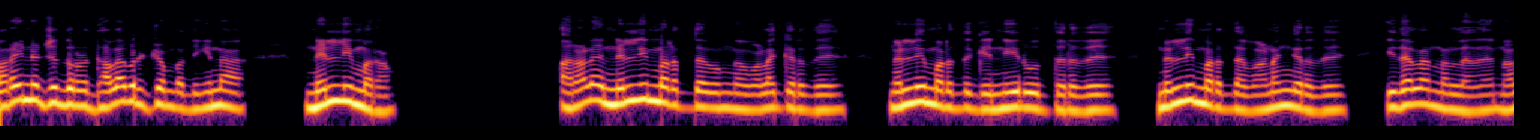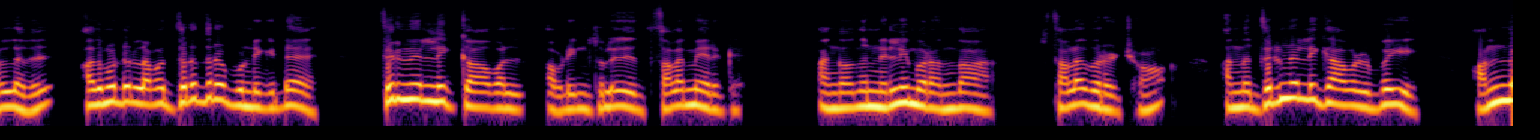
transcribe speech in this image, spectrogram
பறை நட்சத்திரம் தலைவிருட்சம் பார்த்தீங்கன்னா நெல்லி மரம். அதனால நெல்லி மரத்தை இவங்க வளர்க்குறது நெல்லி மரத்துக்கு நீர் ஊத்துறது நெல்லி மரத்தை வணங்குறது இதெல்லாம் நல்லது நல்லது. அது மட்டும் இல்லாமல் திருத்துறைப்பூண்டிக்கிட்ட திருநெல்லிக்காவல் அப்படின்னு சொல்லி தலைமை இருக்கு. அங்கே வந்து நெல்லி மரம் தான் ஸ்தல விருட்சம் அந்த திருநெல்லிக்காவல் போய் அந்த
